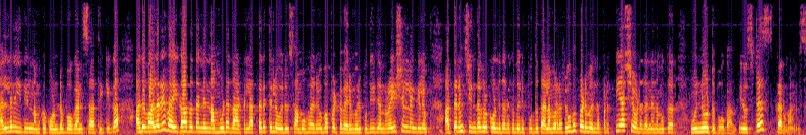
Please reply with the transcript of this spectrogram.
നല്ല രീതിയിൽ നമുക്ക് കൊണ്ടുപോകാൻ സാധിക്കുക. അത് വളരെ വൈകാതെ തന്നെ നമ്മുടെ നാട്ടിൽ അത്തരത്തിലൊരു സമൂഹം രൂപപ്പെട്ടു വരും. ഒരു പുതിയ ജനറേഷനിലെങ്കിലും അത്തരം ചിന്തകൾ കൊണ്ട് നടക്കുന്ന ഒരു പുതുതലമുറ രൂപപ്പെടുമെന്ന പ്രത്യാശയോടെ തന്നെ നമുക്ക് മുന്നോട്ട് പോകാം. ന്യൂസ് ഡെസ്ക് കർമാനുസ്.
